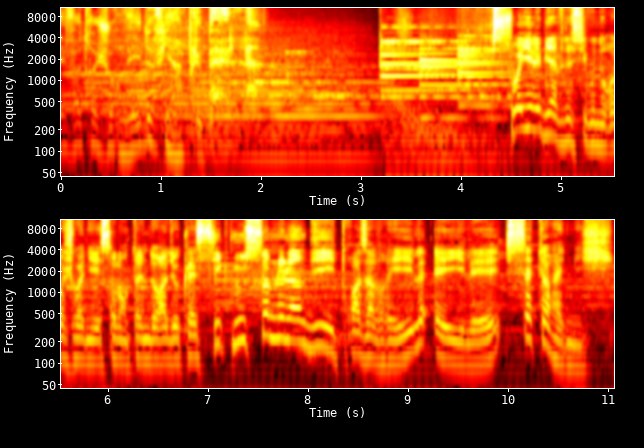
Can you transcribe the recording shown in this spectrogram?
Et votre journée devient plus belle. Soyez les bienvenus si vous nous rejoignez sur l'antenne de Radio Classique. Nous sommes le lundi 3 avril et il est 7h30.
